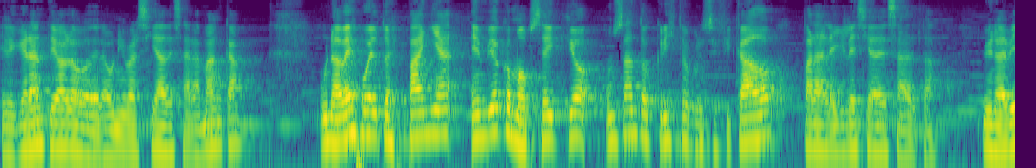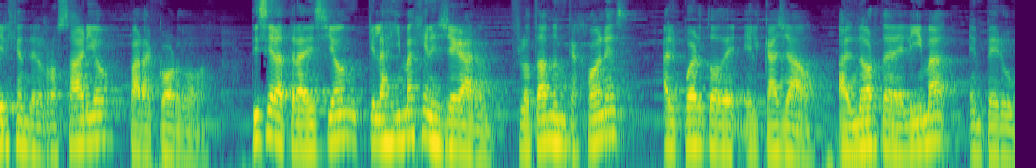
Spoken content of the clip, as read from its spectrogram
el gran teólogo de la Universidad de Salamanca, una vez vuelto a España envió como obsequio un Santo Cristo crucificado para la iglesia de Salta y una Virgen del Rosario para Córdoba. Dice la tradición que las imágenes llegaron, flotando en cajones, al puerto de El Callao, al norte de Lima, en Perú.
